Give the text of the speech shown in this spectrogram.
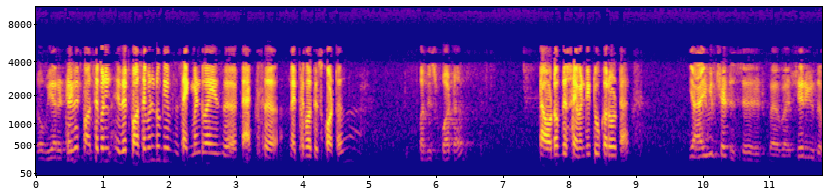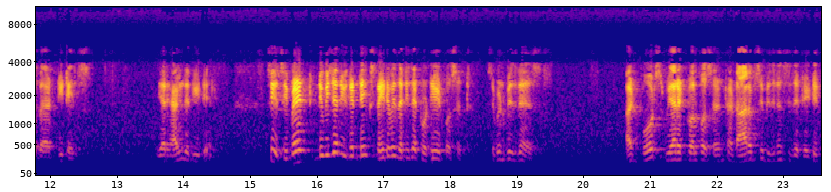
So we are. Is it possible? Is it possible to give segment-wise uh, tax, uh, let's say for this quarter? For this quarter? Yeah, out of the 72 crore tax. Yeah, I will share this, uh, share you the uh, details. We are having the details. See, cement division you can take straight away that is at 28%. Cement business. At boards we are at 12% and RMC business is at 18%.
